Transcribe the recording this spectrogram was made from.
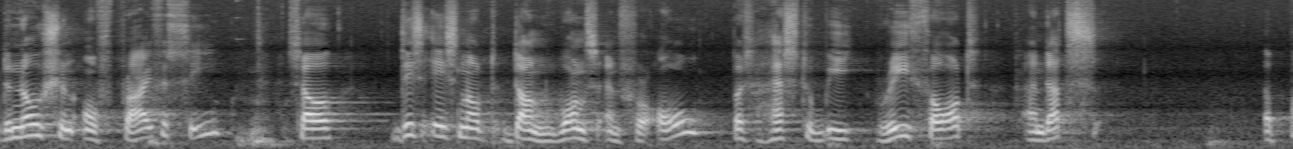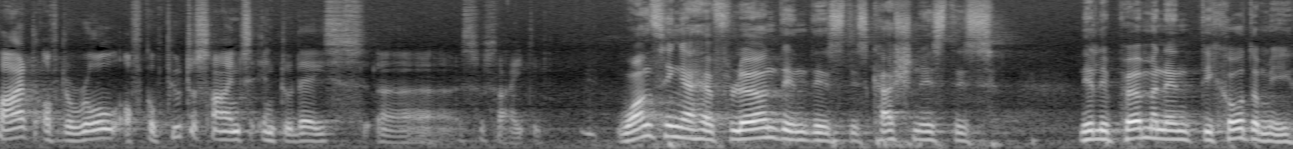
the notion of privacy. So this is not done once and for all, but has to be rethought, and that's a part of the role of computer science in today's uh, society. One thing I have learned in this discussion is this nearly permanent dichotomy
